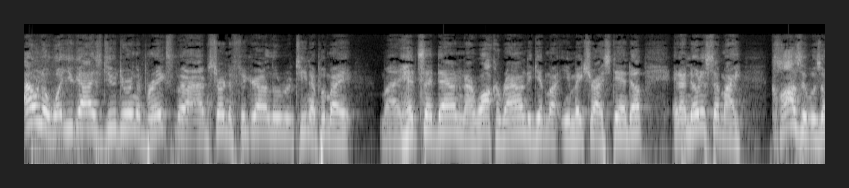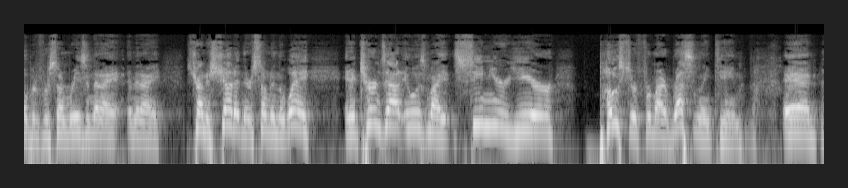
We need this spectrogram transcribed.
I don't know what you guys do during the breaks, but I'm starting to figure out a little routine. I put my my headset down and I walk around to get my, you know, make sure I stand up. And I noticed that my closet was open for some reason. Then I and then I was trying to shut it, and there's something in the way. And it turns out it was my senior year poster for my wrestling team. And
